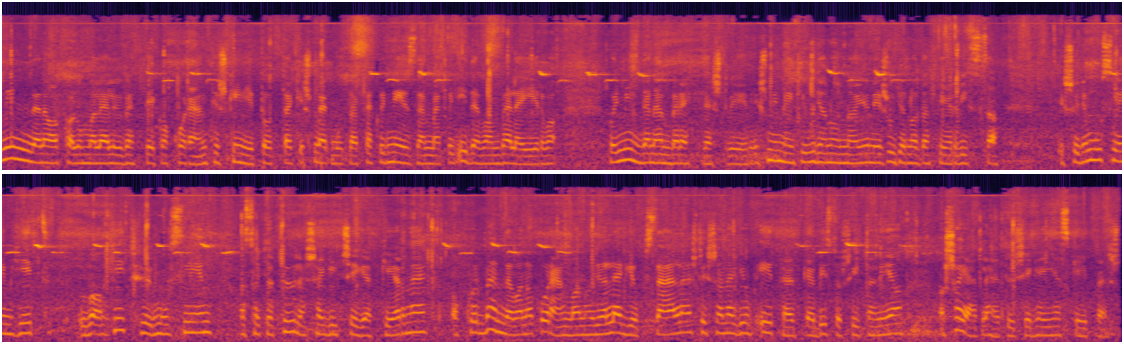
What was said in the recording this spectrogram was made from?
minden alkalommal elővették a Koránt, és kinyitották, és megmutatták, hogy nézzem meg, hogy ide van beleírva, hogy minden ember egy testvér, és mindenki ugyanonnan jön, és ugyanoda tér vissza. És hogy a muszlim hit, a hithű muszlim, az, hogyha tőle segítséget kérnek, akkor benne van a Koránban, hogy a legjobb szállást és a legjobb ételt kell biztosítania a saját lehetőségeihez képest.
